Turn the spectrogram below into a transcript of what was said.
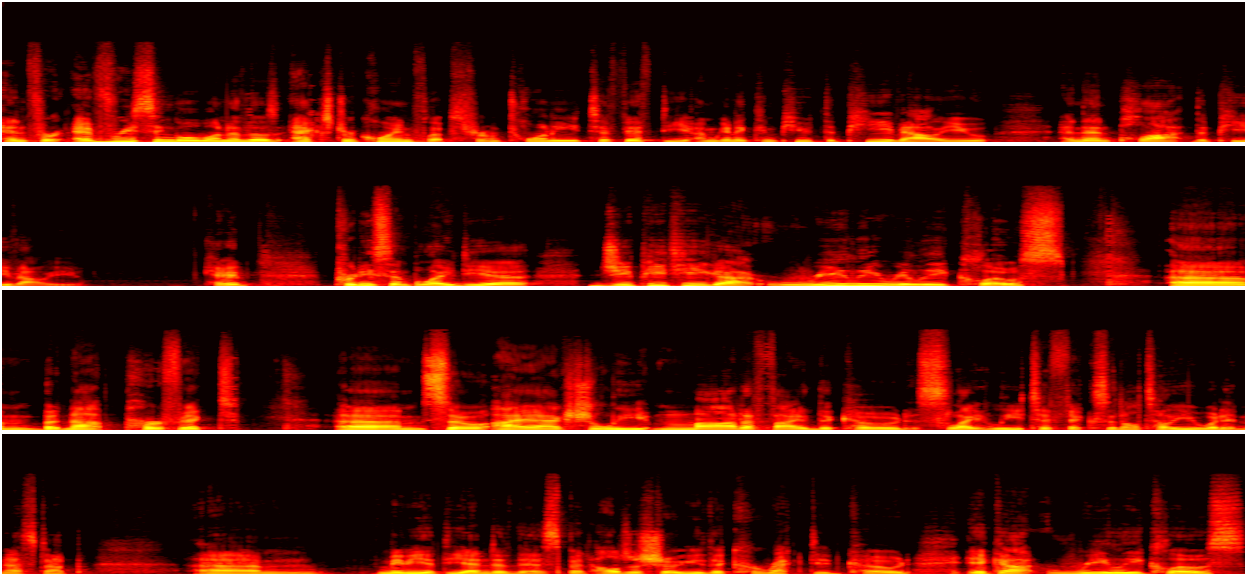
And for every single one of those extra coin flips from 20 to 50, I'm going to compute the p-value and then plot the p-value. Okay, pretty simple idea. GPT got really, really close, um, but not perfect. Um, so I actually modified the code slightly to fix it. I'll tell you what it messed up um, maybe at the end of this, but I'll just show you the corrected code. It got really close.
